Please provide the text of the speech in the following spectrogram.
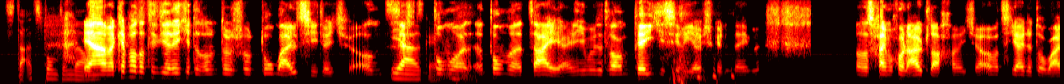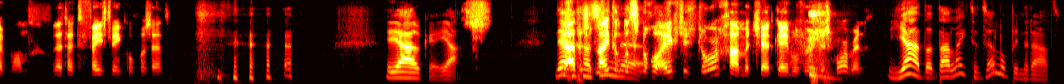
Het, sta- het stond hem wel. Ja, maar ik heb altijd het idee dat je er er zo dom uitziet, weet je wel. Het is Ja, echt een domme, een domme tire. En je moet het wel een beetje serieus kunnen nemen. Anders ga je me gewoon uitlachen, weet je wel. Wat zie jij er dom uit, man. Net uit de feestwinkel gezet. Ja, oké, ja. Ja, dus het lijkt op dat ze eh, nog wel eventjes doorgaan met Chad Gable versus Corbin. Ja, da- daar lijkt het wel op inderdaad.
